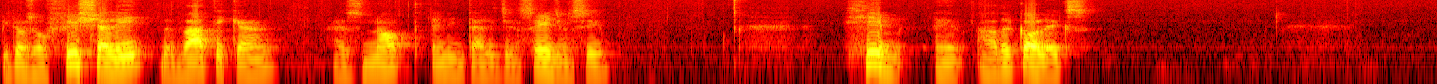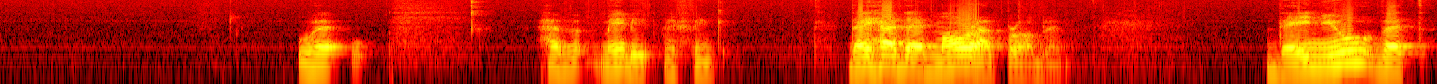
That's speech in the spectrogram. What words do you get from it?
because officially the Vatican has not an intelligence agency. Him and other colleagues were, have maybe I think they had a moral problem. They knew that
